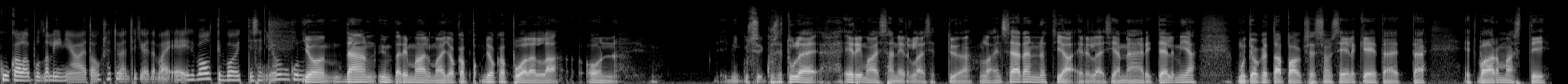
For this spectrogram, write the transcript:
kuka lopulta linjaa, että onko se työntekijöitä vai ei. Voltti voitti sen jonkun. Joo, tämä on ympäri maailmaa, joka, joka puolella on niin kun, se, kun se tulee eri maissa on erilaiset työlainsäädännöt ja erilaisia määritelmiä, mutta joka tapauksessa on selkeää, että, että varmasti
